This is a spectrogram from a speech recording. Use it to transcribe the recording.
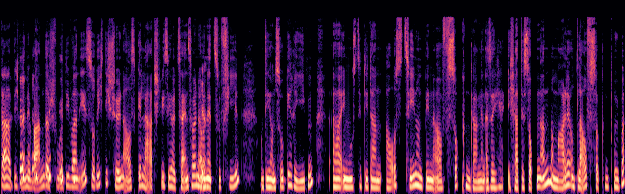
da hatte ich meine Wanderschuhe, die waren eh so richtig schön ausgelatscht, wie sie halt sein sollen, aber ja. nicht zu viel. Und die haben so gerieben. Äh, ich musste die dann ausziehen und bin auf Socken gegangen. Also ich, ich hatte Socken an, normale und Laufsocken drüber.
